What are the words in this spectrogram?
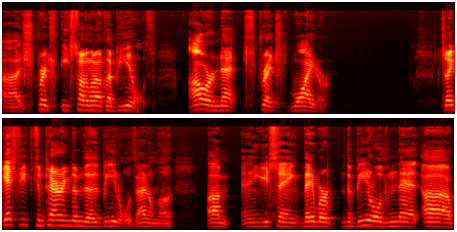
uh, stretched, he's talking about the Beatles. Our net stretched wider. So I guess he's comparing them to the Beatles, I don't know. Um, and he's saying they were, the Beatles net, uh,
